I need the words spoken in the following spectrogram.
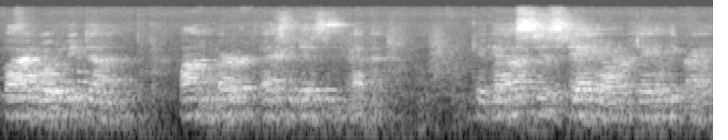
thy will be done, on earth as it is in heaven. Give us this day our daily bread,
